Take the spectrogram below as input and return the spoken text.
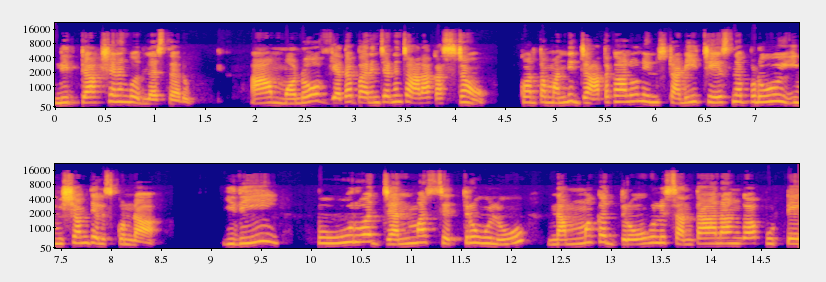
నిర్దాక్షిణంగా వదిలేస్తారు. ఆ మనోవ్యధ భరించడం చాలా కష్టం. కొంతమంది జాతకాలు నేను స్టడీ చేసినప్పుడు ఈ విషయం తెలుసుకున్నా. ఇది పూర్వ జన్మ శత్రువులు నమ్మక ద్రోహులు సంతానంగా పుట్టే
